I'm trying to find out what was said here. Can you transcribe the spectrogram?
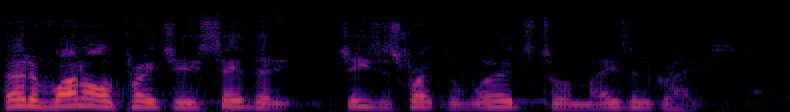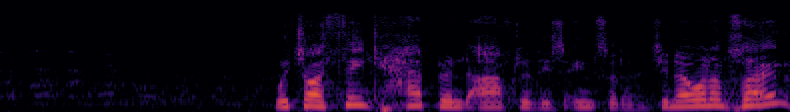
Heard of one old preacher who said that Jesus wrote the words to Amazing Grace, which I think happened after this incident. You know what I'm saying?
